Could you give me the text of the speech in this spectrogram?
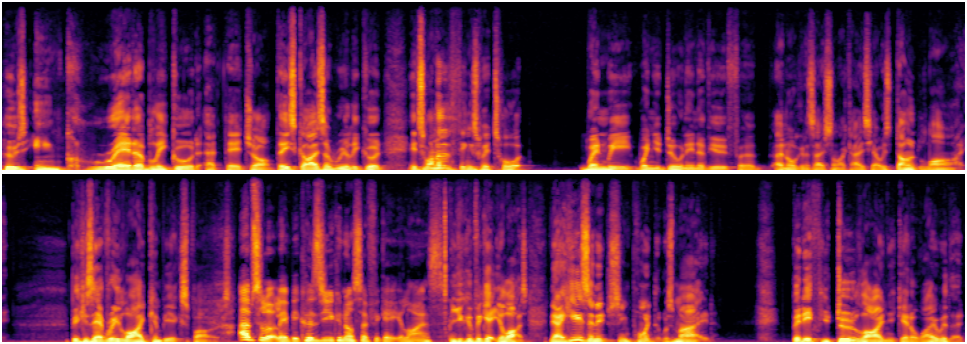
who's incredibly good at their job. These guys are really good. It's one of the things we're taught when we when you do an interview for an organisation like ASIO is don't lie. because every lie can be exposed. Absolutely, because you can also forget your lies. You can forget your lies. Now, here's an interesting point that was made. But if you do lie and you get away with it,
